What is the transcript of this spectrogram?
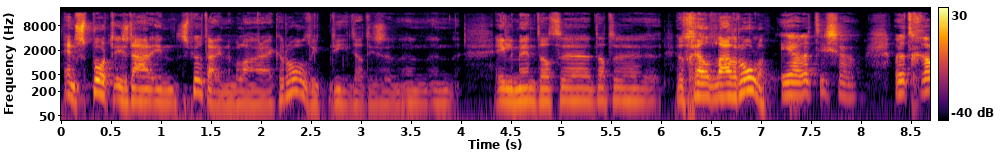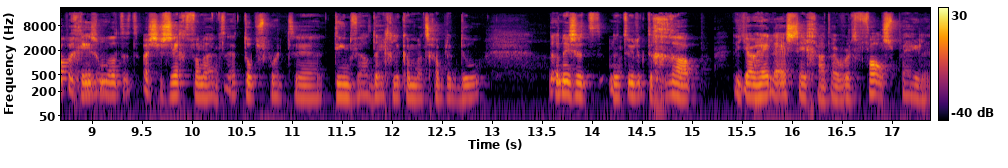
En sport is daarin, speelt daarin een belangrijke rol. Die, die, dat is een, een, element dat, eh, dat eh, het geld laat rollen. Ja, dat is zo. Maar het grappige is, omdat het, als je zegt vanuit eh, topsport eh, dient wel degelijk een maatschappelijk doel, dan is het natuurlijk de grap dat jouw hele essay gaat over het vals spelen.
